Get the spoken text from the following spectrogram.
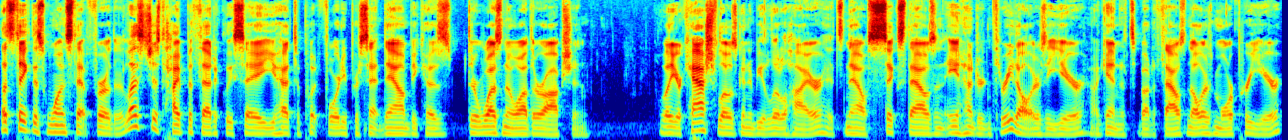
Let's take this one step further. Let's just hypothetically say you had to put 40% down because there was no other option. Well, your cash flow is going to be a little higher. It's now $6,803 a year. Again, it's about $1,000 more per year.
